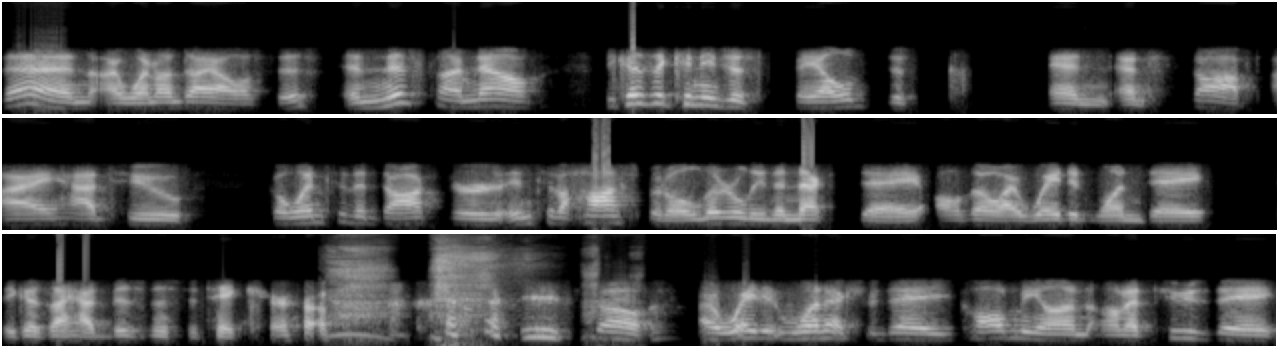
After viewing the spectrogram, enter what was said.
then I went on dialysis. And this time now, because the kidney just failed, just and and stopped, I had to go into the doctor, into the hospital, literally the next day. Although I waited one day because I had business to take care of. so I waited one extra day. He called me on on a Tuesday,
